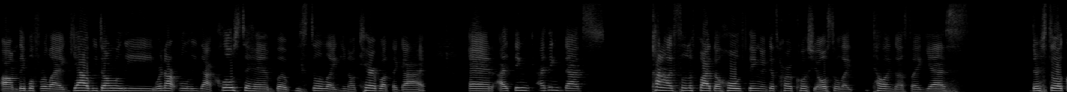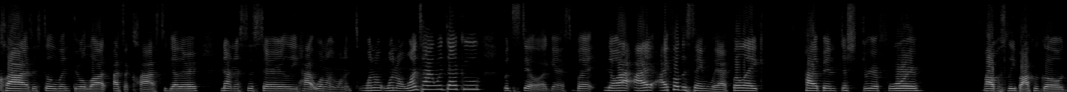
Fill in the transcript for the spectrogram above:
Um they both were like yeah we don't really we're not really that close to him but we still like you know care about the guy. And i think i think that's kind of like solidified the whole thing and gets Horikoshi also like telling us like yes they're still a class they still went through a lot as a class together not necessarily had one-on-one one one-on-one time with deku but still i guess. But no i i, I felt the same way. I felt like had it been just three or four obviously bakugo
